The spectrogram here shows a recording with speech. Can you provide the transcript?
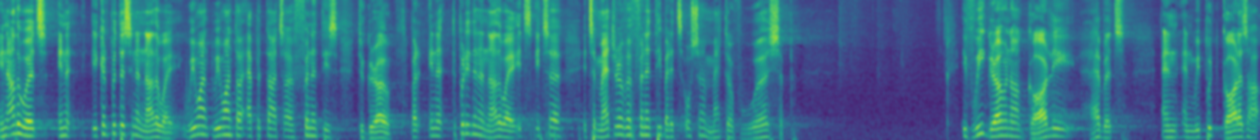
In other words, in, you can put this in another way. We want, we want our appetites, our affinities to grow. But a, to put it in another way, it's, it's, a, it's a matter of affinity, but it's also a matter of worship. If we grow in our godly habits and, and we put God as our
